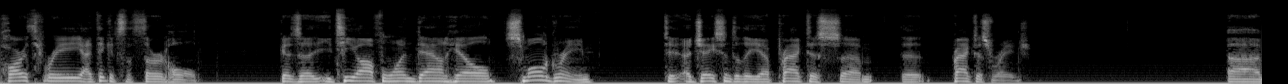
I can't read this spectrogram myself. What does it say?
par three, I think it's the third hole, because uh, you tee off one downhill, small green, to adjacent to the uh, practice um, the practice range. Uh,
